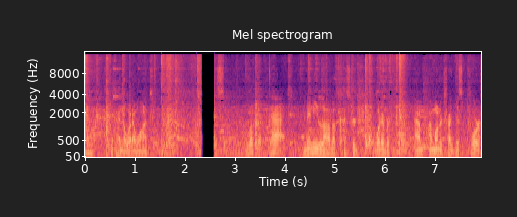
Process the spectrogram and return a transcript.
Oh, I think I know what I want. Look at that. Mini lava custard, whatever. I'm, i want to try this pork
